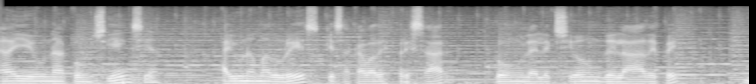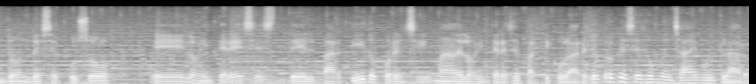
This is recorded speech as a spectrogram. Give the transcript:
hay una conciencia, hay una madurez que se acaba de expresar con la elección de la ADP, donde se puso eh, los intereses del partido por encima de los intereses particulares. Yo creo que ese es un mensaje muy claro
